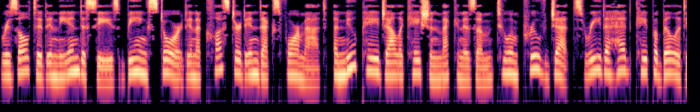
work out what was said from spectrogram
resulted in the indices being stored in a clustered index format, a new page allocation mechanism to improve JET's read-ahead capability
